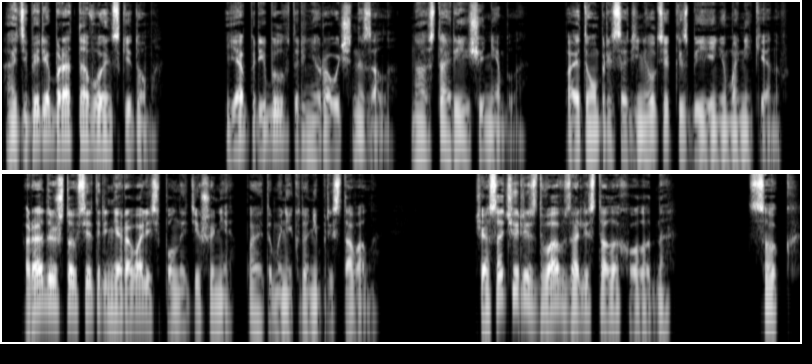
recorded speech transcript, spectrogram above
А теперь обратно в воинский дом. Я прибыл в тренировочный зал, но Астарии еще не было. Поэтому присоединился к избиению манекенов. Радуюсь, что все тренировались в полной тишине, поэтому никто не приставал. Часа через два в зале стало холодно. Цок,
